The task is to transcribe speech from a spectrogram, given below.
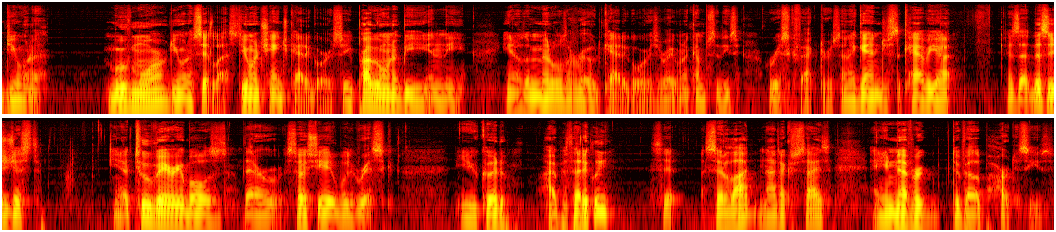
Do you want to move more? Do you want to sit less? Do you want to change categories? So you probably want to be in the you know, the middle of the road categories, right, when it comes to these risk factors. And again, just a caveat is that this is just, you know, two variables that are associated with risk. You could hypothetically sit sit a lot, not exercise, and you never develop heart disease.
